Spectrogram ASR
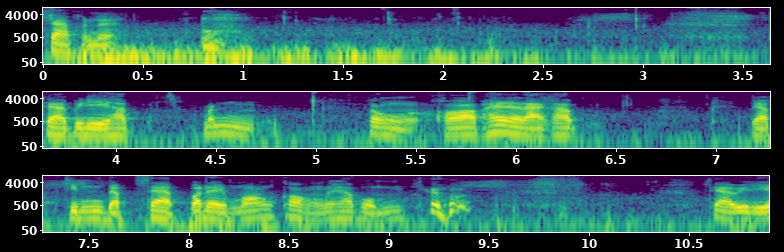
แซ่บไปเลยแซ่บไปดีครับ มันต้องขออภัยหลายๆครับ แบบกินแบบแซ่บประเดี๋ยวมองกล่องเลยครับผมแซ่บไปดี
